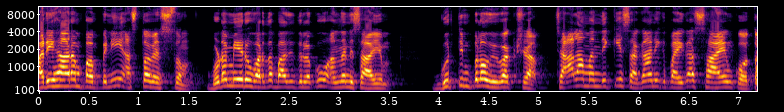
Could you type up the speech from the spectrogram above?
పరిహారం పంపిణీ అస్తవ్యస్తం. బుడమేరు వరద బాధితులకు అందని సాయం. గుర్తింపులో వివక్ష. చాలామందికి సగానికి పైగా సాయం కోత.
